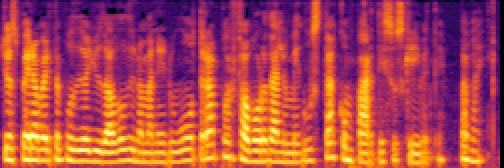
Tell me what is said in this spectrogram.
Yo espero haberte podido ayudar de una manera u otra. Por favor, dale me gusta, comparte y suscríbete. Bye bye.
